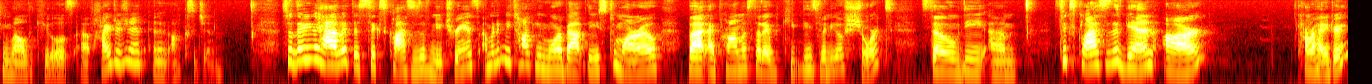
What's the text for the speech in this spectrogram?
two molecules of hydrogen and an oxygen. So there you have it, the six classes of nutrients. I'm going to be talking more about these tomorrow, but I promised that I would keep these videos short. So the um, six classes again are carbohydrate,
